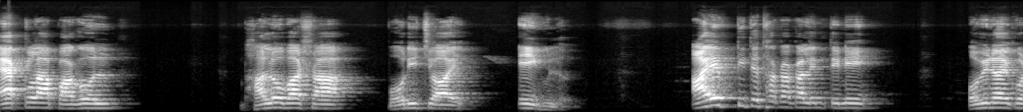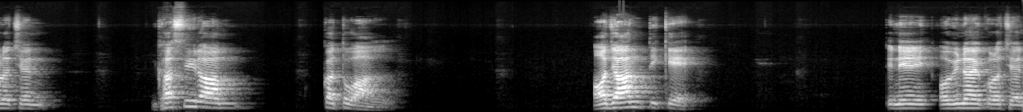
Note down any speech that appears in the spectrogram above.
একলা পাগল, ভালোবাসা, পরিচয় এইগুলো। আইএফটিতে থাকাকালীন তিনি অভিনয় করেছেন ঘাসিরাম কতোয়াল। অজান্তিকে তিনি অভিনয় করেছেন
